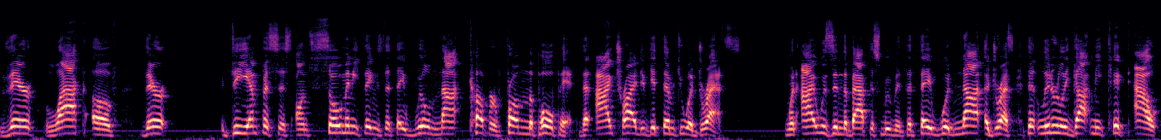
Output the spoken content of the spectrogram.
their lack of their de emphasis on so many things that they will not cover from the pulpit that I tried to get them to address when I was in the Baptist movement that they would not address, that literally got me kicked out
